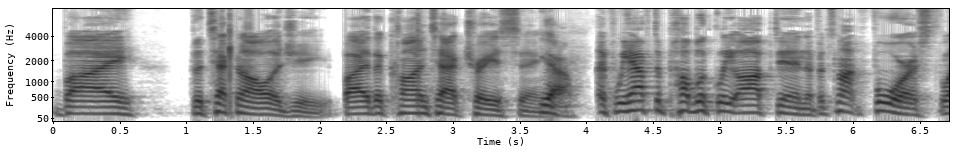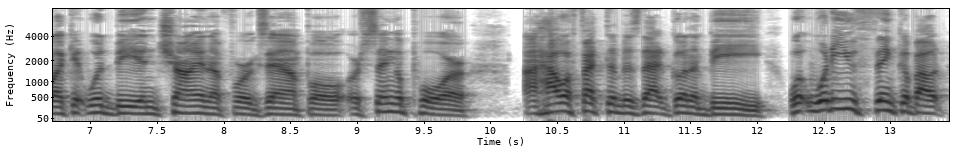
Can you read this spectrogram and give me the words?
by the technology, by the contact tracing? Yeah. If we have to publicly opt in, if it's not forced, like it would be in China, for example, or Singapore, uh, how effective is that going to be? What, what do you think about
